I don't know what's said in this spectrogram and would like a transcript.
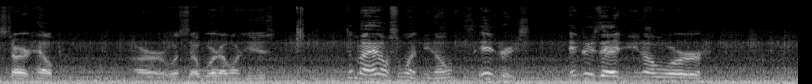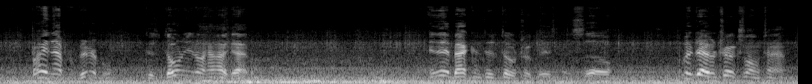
started helping. Or what's that word I want to use? Until my health went, you know, injuries. Injuries that, you know, were probably not preventable because don't even know how I got them. And then back into the tow truck business. So I've been driving trucks a long time.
